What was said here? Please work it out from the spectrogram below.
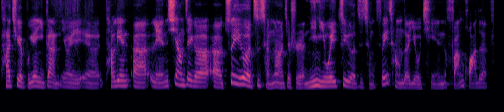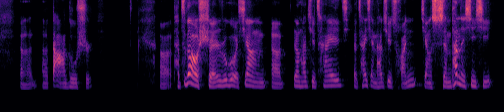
他却不愿意干，因为呃，他连呃连像这个呃罪恶之城啊，就是尼尼微罪恶之城，非常的有钱繁华的呃呃大都市，呃，他知道神如果像呃让他去差差遣他去传讲审判的信息，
